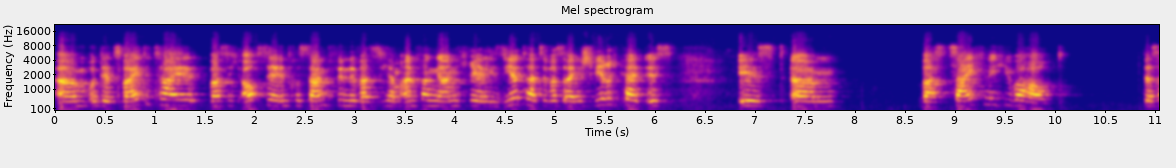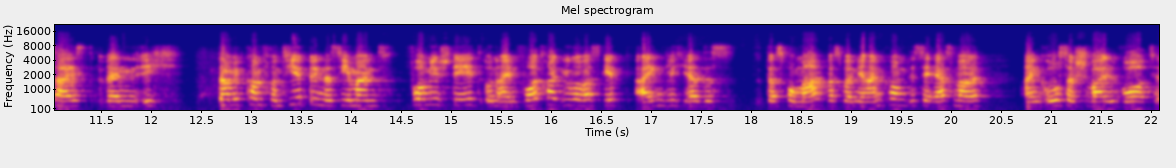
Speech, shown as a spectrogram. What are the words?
Ähm, und der zweite Teil, was ich auch sehr interessant finde, was ich am Anfang gar nicht realisiert hatte, was eine Schwierigkeit ist, ist, ähm, was zeichne ich überhaupt? Das heißt, wenn ich damit konfrontiert bin, dass jemand vor mir steht und einen Vortrag über was gibt, eigentlich ja das, das Format, was bei mir ankommt, ist ja erstmal ein großer Schwall Worte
